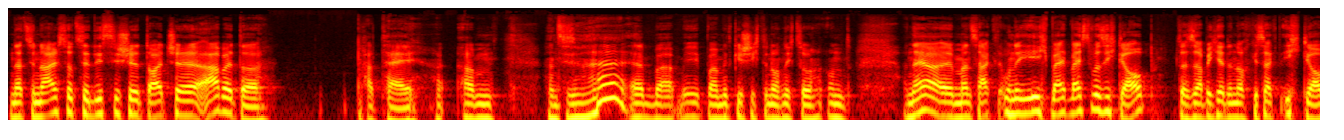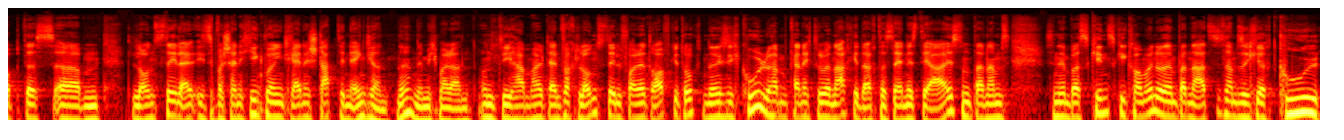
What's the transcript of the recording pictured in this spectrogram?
Nationalsozialistische Deutsche Arbeiterpartei. Ähm, und sie so, hä? Äh, war, ich war mit Geschichte noch nicht so. Und naja, äh, man sagt, und ich wei- weißt du, was ich glaube? Das habe ich ja dann noch gesagt. Ich glaube, dass ähm, Lonsdale ist wahrscheinlich irgendwo eine kleine Stadt in England, ne? nehme ich mal an. Und die haben halt einfach Lonsdale vorne drauf gedruckt und dann ist es cool, haben gar nicht drüber nachgedacht, dass der NSDA ist. Und dann sind ein paar Skins gekommen oder ein paar Nazis haben sich gedacht, cool,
